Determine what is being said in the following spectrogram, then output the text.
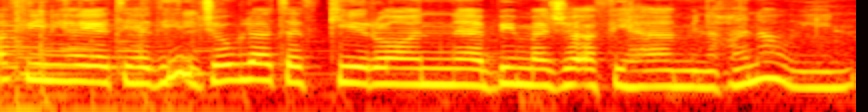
وفي نهاية هذه الجولة تذكير بما جاء فيها من عناوين.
